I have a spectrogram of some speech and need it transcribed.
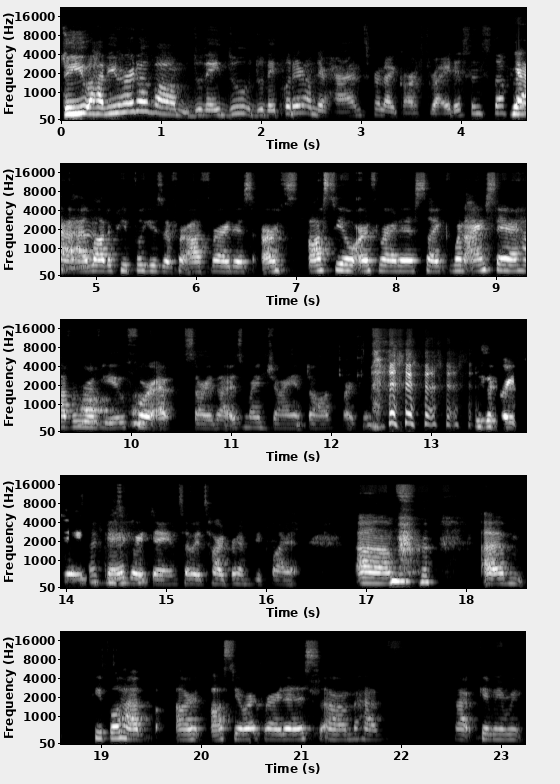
Do you have you heard of um? Do they do do they put it on their hands for like arthritis and stuff? like Yeah, that? a lot of people use it for arthritis, arth- osteoarthritis. Like when I say I have a review for, uh, sorry, that is my giant dog barking. He's a Great Dane. He's a Okay. Great Dane, so it's hard for him to be quiet. Um, um, people have ar- osteoarthritis, um, have, have given me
